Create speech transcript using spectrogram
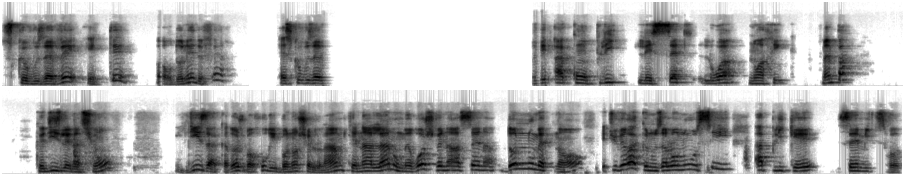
ce que vous avez été ordonné de faire. Est-ce que vous avez accompli les sept lois noachiques Même pas. Que disent les nations? Ils disent à Kadosh Baruch Donne-nous maintenant, et tu verras que nous allons nous aussi appliquer ces mitzvot.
